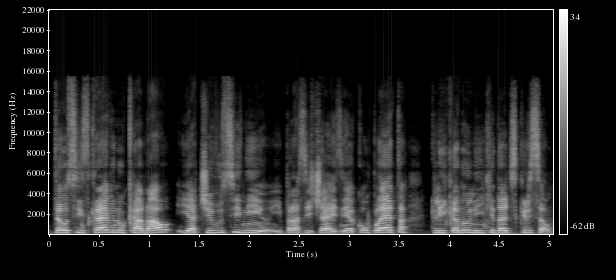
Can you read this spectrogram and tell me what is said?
Então se inscreve no canal e ativa o sininho. E para assistir a resenha completa, clica no link da descrição.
